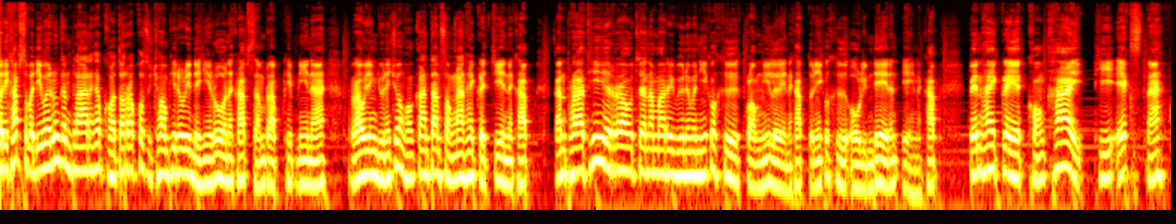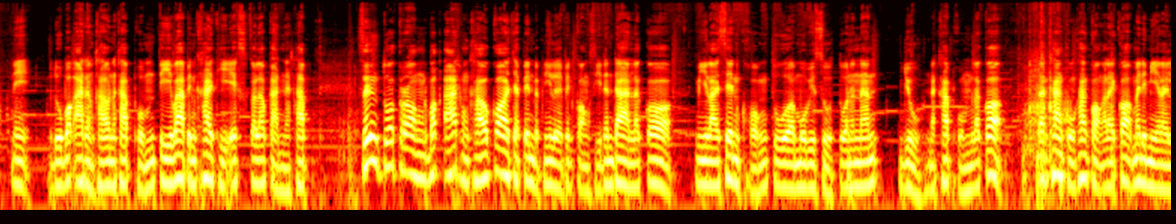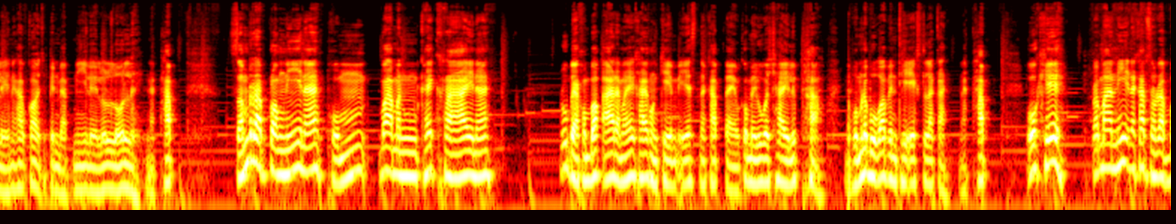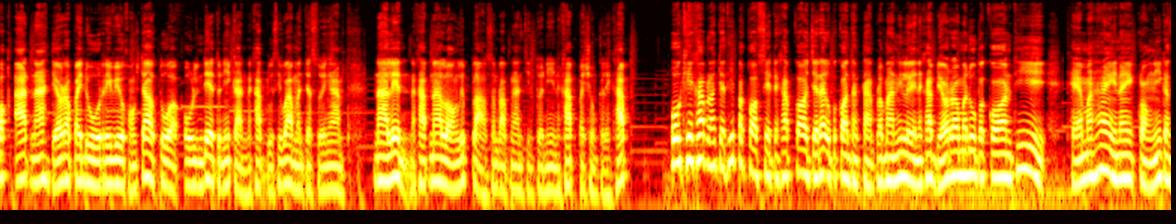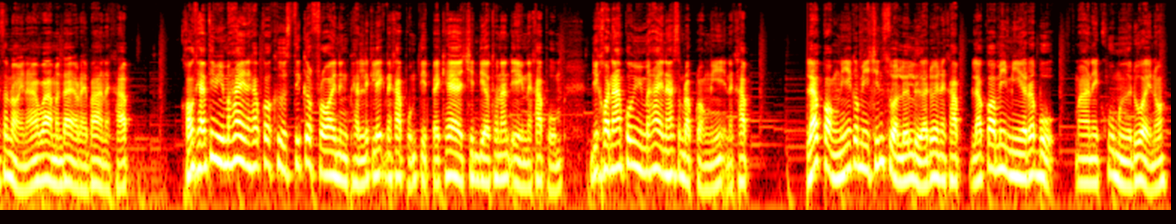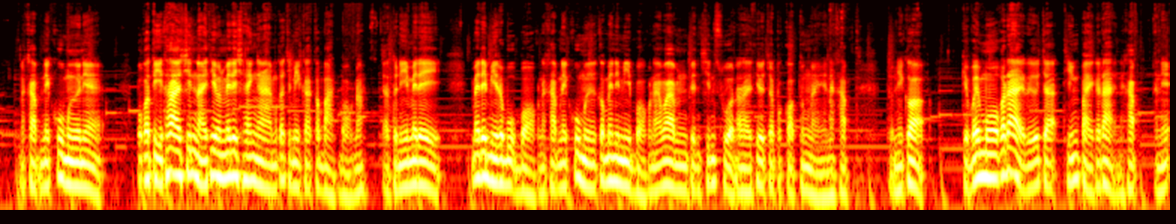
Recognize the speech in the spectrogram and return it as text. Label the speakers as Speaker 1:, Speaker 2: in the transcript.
Speaker 1: วัสดีครับ สวัสดีวัยรุ่นกันพลานะครับ ขอต้อนรับเข้าสู่ช่องพี่นรินเดอะฮีโร่นะครับสำหรับคลิปนี้นะ เรายังอยู่ในช่วงของการตามส่องงานให้เกรดจีนนะครับ กันพลาที่เราจะนำมารีวิวในวันนี้ก็คือกล่องนี้เลยนะครับ ตัวนี้ก็คือโอลินเดนั่นเองนะครับ เป็นไฮเกรดของค่าย TX นะ นี่ดูบล็อกอาร์ตของเขานะครับ ผมตีว่าเป็นค่าย TX ก็แล้วกันนะครับ ซึ่งตัวกล่องบล็อกอาร์ตของเขาก็จะเป็นแบบนี้เลย เป็นกล่องสีด้านๆ แล้วก็มีลายเส้นของตัวโมบิสูตตัวนั้นๆ อยู่นะครับผมแล้วก็ด้านข้างกล่องข้างกล่องอะไรก็ไม่ได้มีอะไรเลยนะครับ ก็จะเป็นแบบนี้เลยล้นๆเลยนะครับสำหรับกล่องนี้นะ ผมว่ามันคล้ายๆนะ รูปแบบของบล็อกอาร์ตมันคล้ายๆของ KMS นะครับ แต่ก็ไม่รู้ว่าใช่หรือเปล่า แต่ผมระบุว่าเป็น TX ละกันนะครับ โอเค ประมาณนี้นะครับสำหรับบล็อกอาร์ตนะ เดี๋ยวเราไปดูรีวิวของเจ้าตัวโอลินเดตัวนี้กันนะครับ ดูซิว่ามันจะสวยงามน่าเล่นนะครับน่าลองหรือเปล่าสำหรับงานจินตัวนี้นะครับ ไปชมกันเลยครับ โอเคครับหลังจากที่ประกอบเสร็จนะครับก็จะได้อุปกรณ์ต่างๆประมาณนี้เลยนะครับเดี๋ยวเรามาดูอุปกรณ์ที่แถมมาให้ในกล่องนี้กันสักหน่อยนะว่ามันได้อะไรบ้างนะครับของแถมที่มีมาให้นะครับก็คือสติกเกอร์ฟลอยหนึ่งแผ่นเล็กๆนะครับผมติดไปแค่ชิ้นเดียวเท่านั้นเองนะครับผมดีคอน้ำก็มีมาให้นะสำหรับกล่องนี้นะครับแล้วกล่องนี้ก็มีชิ้นส่วนเหลือๆด้วยนะครับแล้วก็ไม่มีระบุมาในคู่มือด้วยเนาะนะครับในคู่มือเนี่ยปกติถ้าชิ้นไหนที่มันไม่ได้ใช้งานมันก็จะมีกากบาทบอกนะแต่ตัวนี้ไม่ได้ ไม่ได้มีระบุบอกนะครับในคู่มือก็ไม่ได้มีบอกนะว่ามันเป็นชิ้นส่วนอะไรที่จะประกอบตรงไหนนะครับ ตัวนี้ก็เก็บไว้โมก็ได้หรือจะทิ้งไปก็ได้นะครับ อันนี้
